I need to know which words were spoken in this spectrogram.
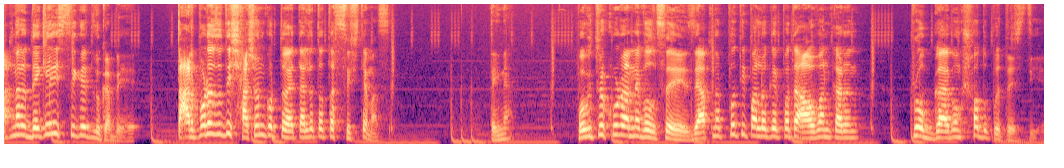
আপনারা দেখলেই সিগারেট লুকাবে। তারপরে যদি শাসন করতে হয়, তাহলে তো তার সিস্টেম আছে। তাই না? পবিত্র কোরআনে বলছে যে আপনার প্রতিপালকের পথে আহ্বান করেন প্রজ্ঞা এবং সদুপদেশ দিয়ে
